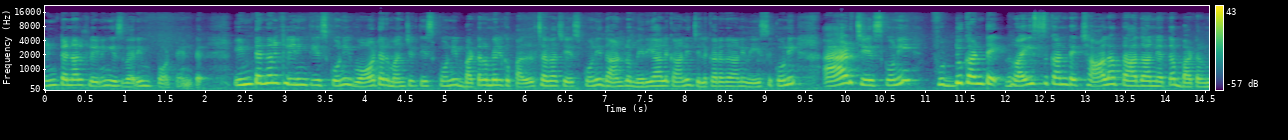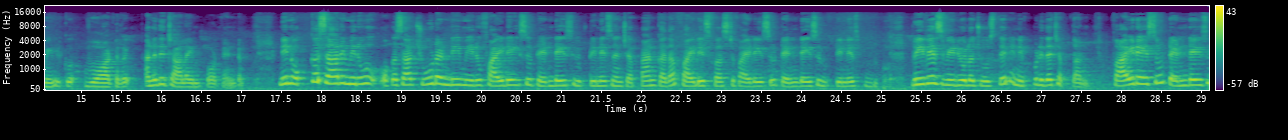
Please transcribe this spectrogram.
internal cleaning is very important internal cleaning తీసుకొని వాటర్ మంచిగా తీసుకొని బటర్ మిల్క్ పల్చగా చేసుకొని దాంట్లో మిరియాలు కానీ జీలకర్ర కానీ వేసుకొని యాడ్ చేసుకొని ఫుడ్ కంటే రైస్ కంటే చాలా ప్రాధాన్యత బటర్ మిల్క్ వాటర్ అనేది చాలా ఇంపార్టెంట్. నేను ఒక్కసారి మీరు ఒకసారి చూడండి మీరు five days ten days fifteen days నేను చెప్పాను కదా five days first five days ten days fifteen days previous వీడియోలో చూస్తే నేను ఇప్పుడు ఇదే చెప్తాను. Five days ten days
